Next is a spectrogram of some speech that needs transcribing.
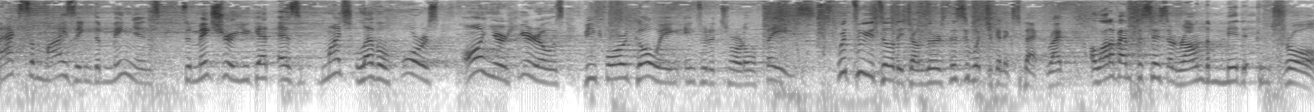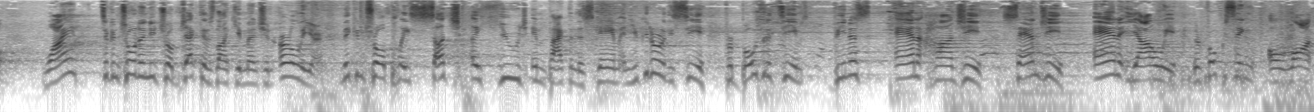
maximizing the minions to make sure you get as much level 4s on your heroes before going into the turtle phase. With two utility junglers, this is what you can expect, right? A lot of emphasis around the mid control. Why? To control the neutral objectives, like you mentioned earlier. Mid control plays such a huge impact in this game, and you can already see for both of the teams, Venus and Hadji, Sanji and Yawi, they're focusing a lot,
